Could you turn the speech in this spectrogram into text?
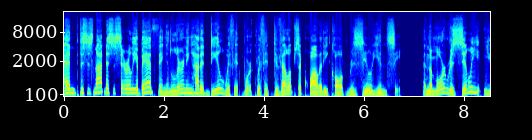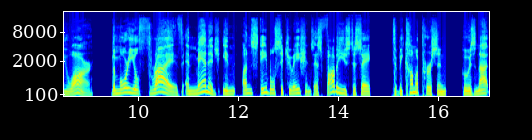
And this is not necessarily a bad thing. And learning how to deal with it, work with it, develops a quality called resiliency. And the more resilient you are, the more you'll thrive and manage in unstable situations. As Father used to say, to become a person who is not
